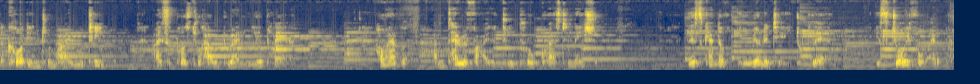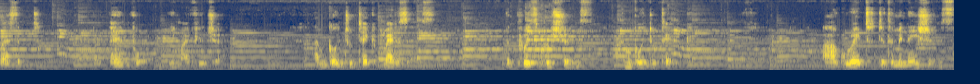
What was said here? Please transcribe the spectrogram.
According to my routine, I'm supposed to have a brand new plan. However, I'm terrified to procrastination. This kind of immunity to plan is joyful at present, but painful in my future. I'm going to take medicines. The prescriptions I'm going to take are great determinations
